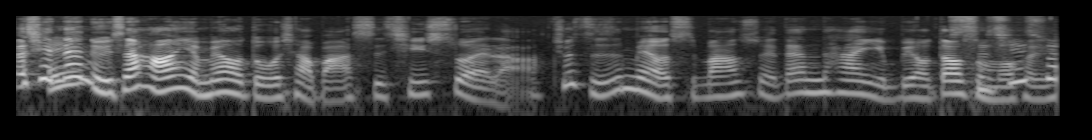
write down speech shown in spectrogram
而且那女生好像也没有多小吧，十七岁啦，就只是没有十八岁，但她也没有到什么很小，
